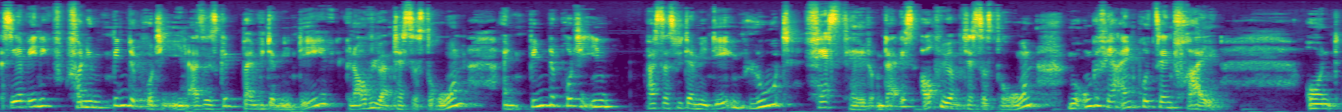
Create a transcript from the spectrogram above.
sehr wenig von dem Bindeprotein. Also es gibt beim Vitamin D, genau wie beim Testosteron, ein Bindeprotein was das Vitamin D im Blut festhält. Und da ist auch wie beim Testosteron nur ungefähr ein Prozent frei. Und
